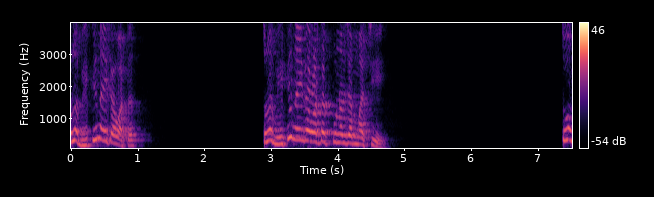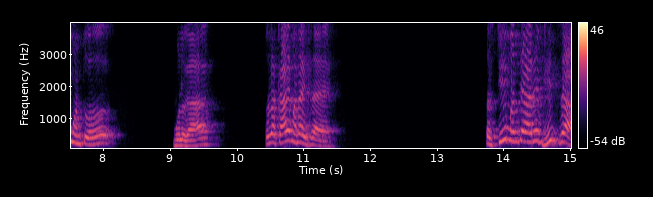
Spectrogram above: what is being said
तुला भीती नाही का वाटत? तुला भीती नाही का वाटत पुनर्जन्माची? तो म्हणतो मुलगा तुला काय म्हणायचं आहे तर ती म्हणते अरे भीत जा.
